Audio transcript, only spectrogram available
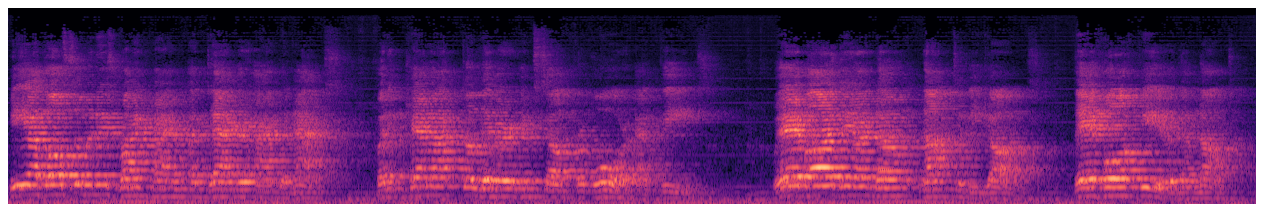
He hath also in his right hand a dagger and an axe, but he cannot deliver himself from war and thieves, whereby they are known not to be gods. Therefore fear them not.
